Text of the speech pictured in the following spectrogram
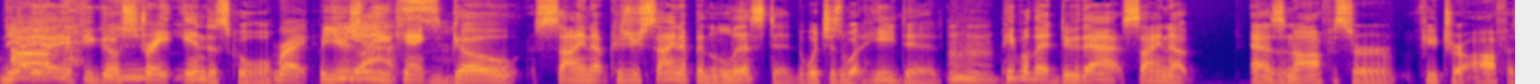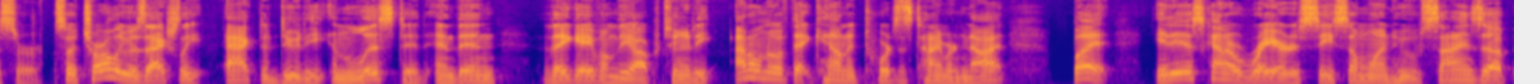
Yeah, Um, yeah. If you go straight into school, Right. But usually Yes. you can't go sign up because you sign up enlisted, which is what he did. People that do that sign up as an officer, future officer. So Charlie was actually active duty, enlisted, and then they gave him the opportunity. I don't know if that counted towards his time or not, but it is kind of rare to see someone who signs up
